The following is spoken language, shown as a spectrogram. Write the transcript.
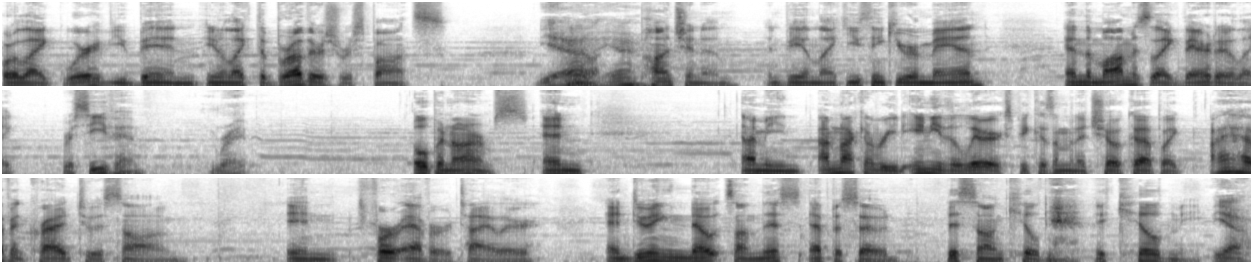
or like where have you been? You know like the brother's response you yeah, know, yeah, punching him and being like you think you're a man? And the mom is like there to like receive him. Right, open arms. And i mean i'm not going to read any of the lyrics because i'm going to choke up. Like i haven't cried to a song in forever tyler. And doing notes on this episode this song killed me. It killed me. Yeah,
